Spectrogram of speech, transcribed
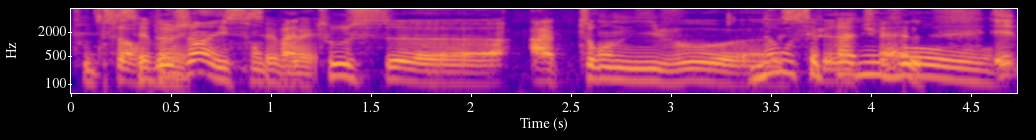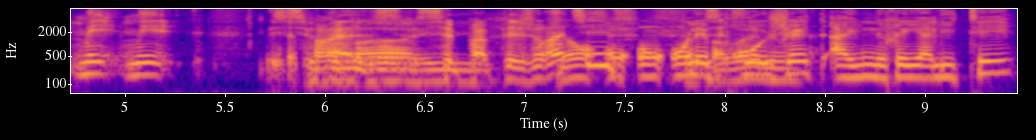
toutes sortes de gens. Ils sont c'est pas vrai. tous euh, à ton niveau. euh, non, c'est pas niveau. Et- mais mais, mais C'est pas pas, niveau- c'est pas Non, péjoratif. on, on- on les projette à une réalité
